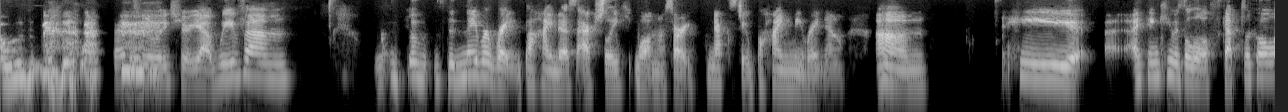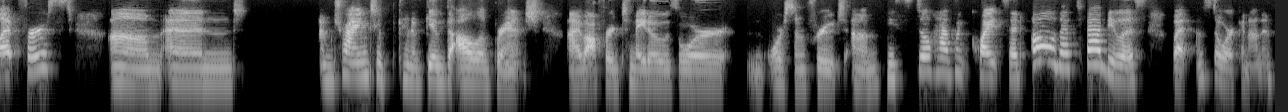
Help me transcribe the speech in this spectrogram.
um, that's really true. Yeah, we've um the, the neighbor right behind us actually well no sorry next to behind me right now um he i think he was a little skeptical at first um and i'm trying to kind of give the olive branch i've offered tomatoes or or some fruit. Um, he still hasn't quite said, "Oh, that's fabulous," but I'm still working on him.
